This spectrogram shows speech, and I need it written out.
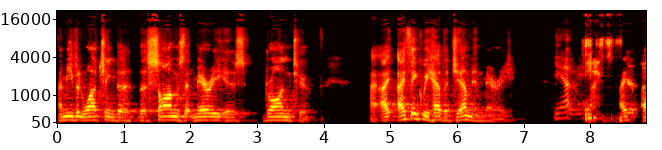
I'm even watching the, the songs that Mary is drawn to. I, I think we have a gem in Mary. Yeah. I, I,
